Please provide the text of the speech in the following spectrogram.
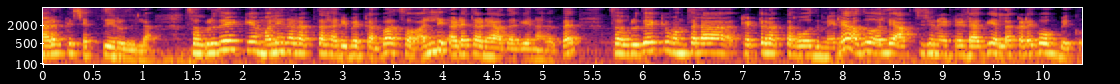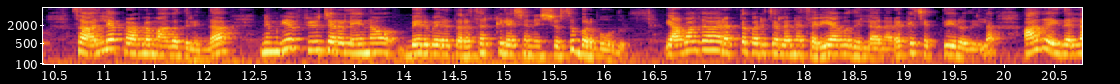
ನರಕ್ಕೆ ಶಕ್ತಿ ಇರೋದಿಲ್ಲ. ಸೊ ಹೃದಯಕ್ಕೆ ಮಲಿನ ರಕ್ತ ಹರಿಬೇಕಲ್ವಾ? ಸೊ ಅಲ್ಲಿ ಅಡೆತಡೆ ಆದಾಗ ಏನಾಗುತ್ತೆ? ಸೊ ಹೃದಯಕ್ಕೆ ಒಂದ್ಸಲ ಕೆಟ್ಟ ರಕ್ತ ಹೋದ ಮೇಲೆ ಅದು ಅಲ್ಲಿ ಆಕ್ಸಿಜನೇಟೆಡ್ ಆಗಿ ಎಲ್ಲ ಕಡೆಗೆ ಹೋಗಬೇಕು. ಸೊ ಅಲ್ಲೇ ಪ್ರಾಬ್ಲಮ್ ಆಗೋದ್ರಿಂದ ನಿಮಗೆ ಫ್ಯೂಚರಲ್ಲಿ ಏನೋ ಬೇರೆ ಬೇರೆ ಥರ ಸರ್ಕ್ಯುಲೇಷನ್ ಇಶ್ಯೂಸು ಬರ್ಬೋದು. ಯಾವಾಗ ರಕ್ತ ಪರಿಚಲನೆ ಸರಿಯಾಗೋದಿಲ್ಲ, ನರಕ್ಕೆ ಶಕ್ತಿ ಇರೋದಿಲ್ಲ, ಆಗ ಇದೆಲ್ಲ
